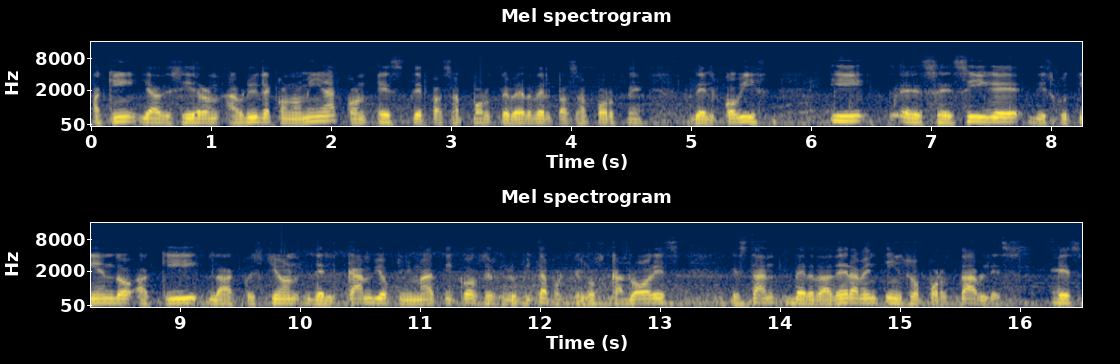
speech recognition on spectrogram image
aquí ya decidieron abrir la economía con este pasaporte verde, el pasaporte del COVID y eh, se sigue discutiendo aquí la cuestión del cambio climático, Sergio Lupita, porque los calores están verdaderamente insoportables. Es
